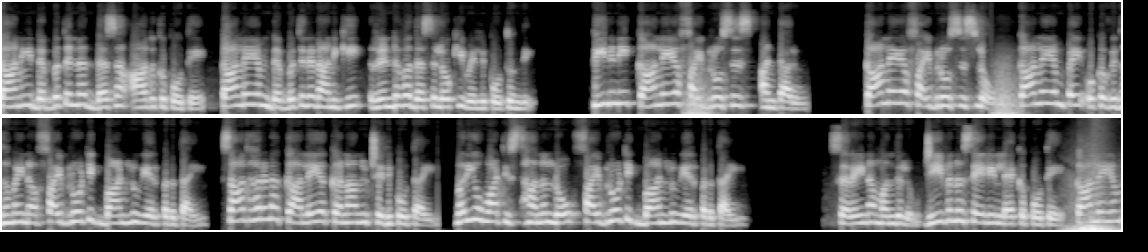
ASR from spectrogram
కానీ దెబ్బతిన్న దశ ఆదుకపోతే కాలేయం దెబ్బతినడానికి రెండవ దశలోకి వెళ్ళిపోతుంది. దీనిని కాలేయ ఫైబ్రోసిస్ అంటారు. కాలేయ ఫైబ్రోసిస్లో కాలేయంపై ఒక విధమైన ఫైబ్రోటిక్ బాండ్లు ఏర్పడతాయి. సాధారణ కాలేయ కణాలు చెడిపోతాయి. మరియు వాటి స్థానంలో ఫైబ్రోటిక్ బాండ్లు ఏర్పడతాయి. సరైన మందులు జీవనశైలి లేకపోతే కాలేయం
